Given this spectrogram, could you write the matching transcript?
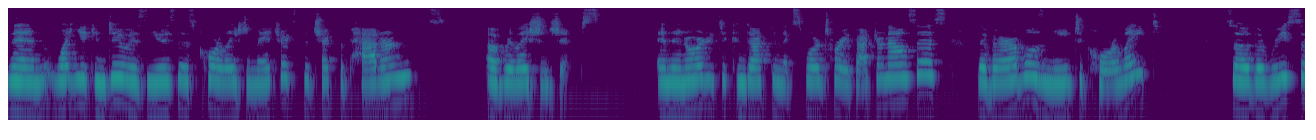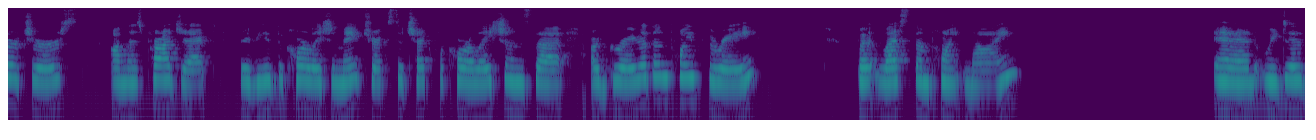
then what you can do is use this correlation matrix to check the patterns of relationships. And in order to conduct an exploratory factor analysis, the variables need to correlate. So the researchers on this project reviewed the correlation matrix to check for correlations that are greater than 0.3 but less than 0.9. And we did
